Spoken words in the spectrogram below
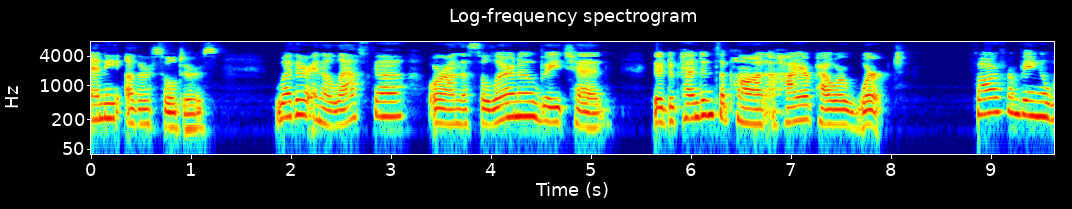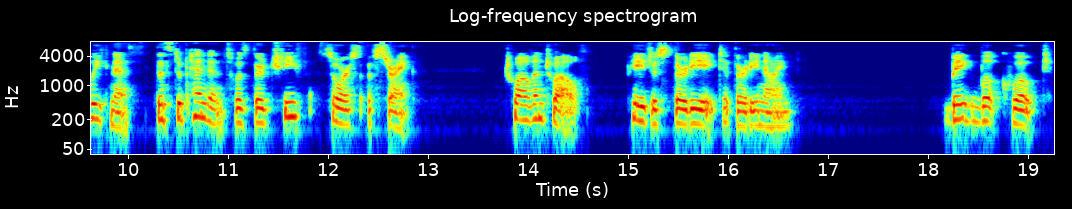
any other soldiers. Whether in Alaska or on the Salerno beachhead, their dependence upon a higher power worked. Far from being a weakness, this dependence was their chief source of strength. 12 and 12, pages 38 to 39. Big Book Quote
